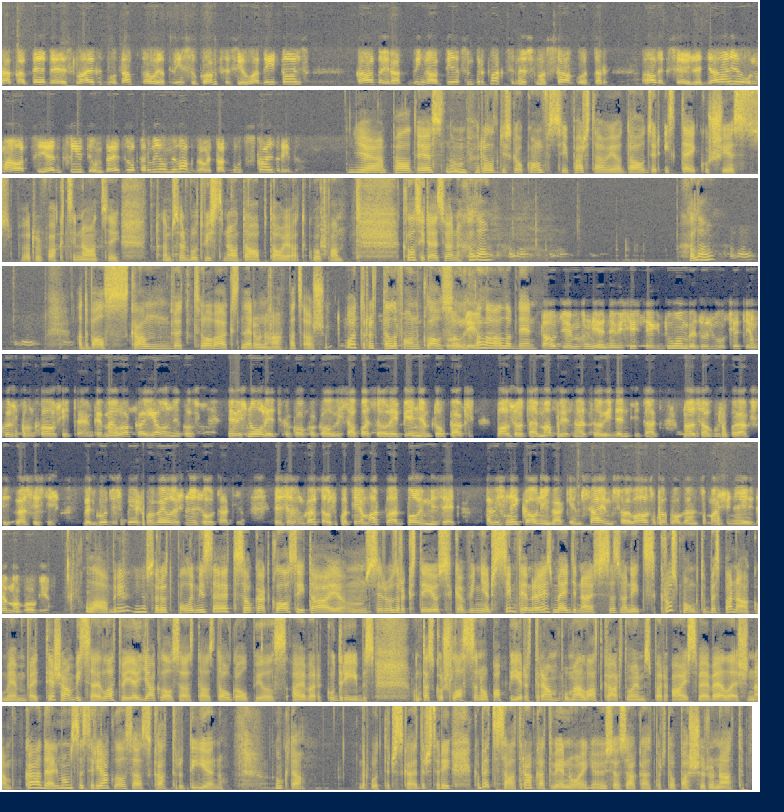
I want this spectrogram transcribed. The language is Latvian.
Tā kā pēdējais laiks būtu aptaujāt visu konfesiju vadītājus, kāda ir at viņu attieksme pret vakcinēšanos, sākot ar Alekseju Leģāju un Mārci Jencīti un beidzot ar Vilni Latgali. Tad būtu skaidrība. Jā, paldies. Nu, reliģisko konfesiju pārstāvji jau daudz ir izteikušies par vakcināciju. Protams, varbūt visi nav tā aptaujāti kopā. Klausītājs zvana, halā! Halā! Atbalsts skan, bet cilvēks nerunā. Pacelšu otra telefona klausuli. Labdien. Halā, labdien! Daudziem man ir nevis izteikt domu, bet uzvilkt citiem kruspunktu klausītājiem. Piemēram, vakar jaunieklis nevis noliedz, ka Coca-Cola visā pasaulē pieņem to praksi, balsotājiem apliecināt savu identitāti, nosaukuši par rasistisku, bet gudri spriež par vēlēšanu rezultātiem. Es esmu gatavs par tiem atklāti polemizēt ar visnekaunīgākiem saimnes vai valsts propagandas mašinējas demagogiem. Labi, jūs varat polemizēt. Savukārt klausītāja mums ir uzrakstījusi, ka viņi ir simtiem reiz mēģinājusi sazvanīt kruspunktu bez panākumiem, vai tiešām visai Latvijai jāklausās tās Daugaupils Aivara kudrības un tas, kurš lasa no papīra Trumpu melu atkārtojums par ASV vēlēšanām. Kādēļ mums tas ir jāklausās katru dienu? Lūk tā. Varbūt ir skaidrs arī, kāpēc es ātrāk atvienoju, ja jūs jau sākāt par to pašu runāt.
